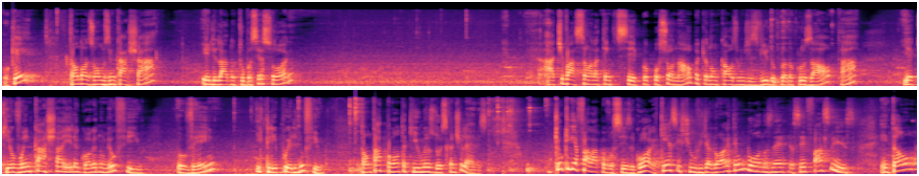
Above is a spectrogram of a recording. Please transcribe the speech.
ok? Então nós vamos encaixar ele lá no tubo acessório. A ativação ela tem que ser proporcional para que eu não cause um desvio do plano oclusal, tá? E aqui eu vou encaixar ele agora no meu fio. Eu venho e clipo ele no fio. Então tá pronto aqui os meus dois cantilevers. Que eu queria falar para vocês agora, quem assistiu o vídeo agora tem um bônus, né? Eu sempre faço isso. Então,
